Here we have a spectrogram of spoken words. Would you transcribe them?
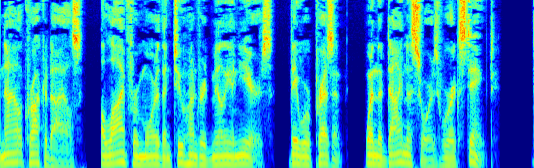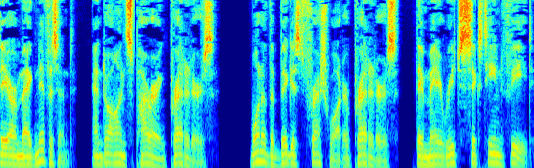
Nile crocodiles, alive for more than 200 million years, they were present when the dinosaurs were extinct. They are magnificent and awe-inspiring predators. One of the biggest freshwater predators, they may reach 16 feet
